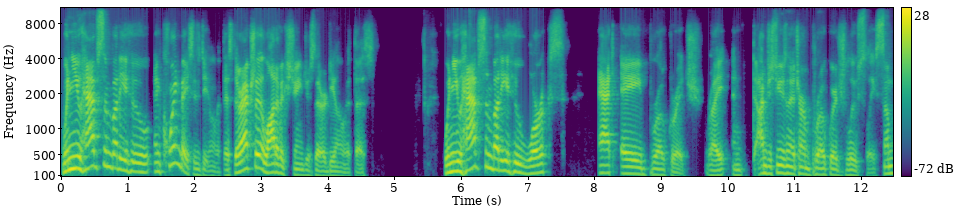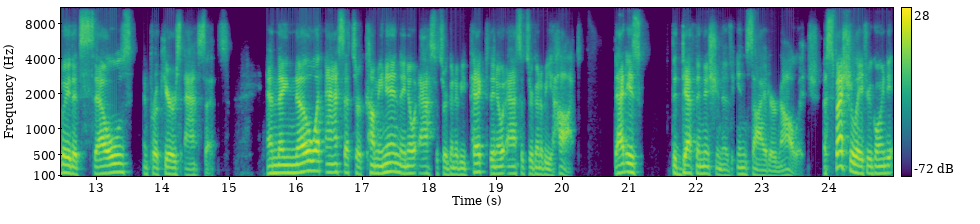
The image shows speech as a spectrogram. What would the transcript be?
when you have somebody who, and Coinbase is dealing with this, there are actually a lot of exchanges that are dealing with this. When you have somebody who works at a brokerage, right? And I'm just using the term brokerage loosely, somebody that sells and procures assets. And they know what assets are coming in, they know what assets are going to be picked, they know what assets are going to be hot. That is the definition of insider knowledge, especially if you're going to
